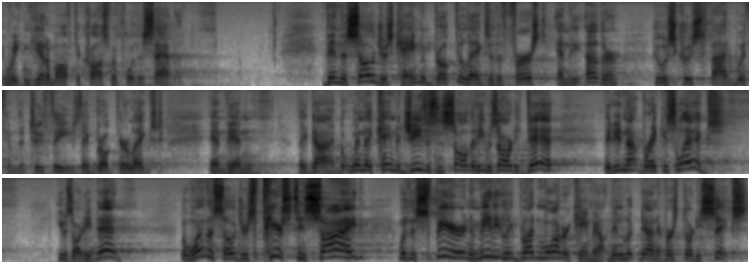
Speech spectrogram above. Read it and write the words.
and we can get them off the cross before the Sabbath. Then the soldiers came and broke the legs of the first and the other who was crucified with him, the two thieves. They broke their legs and then they died. But when they came to Jesus and saw that he was already dead, they did not break his legs. He was already dead. But one of the soldiers pierced his side with a spear, and immediately blood and water came out. And then look down at verse 36.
